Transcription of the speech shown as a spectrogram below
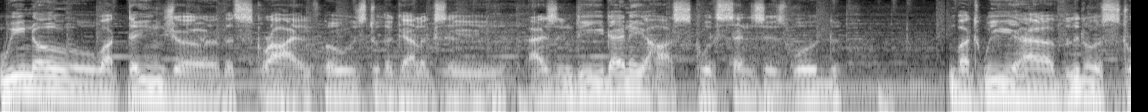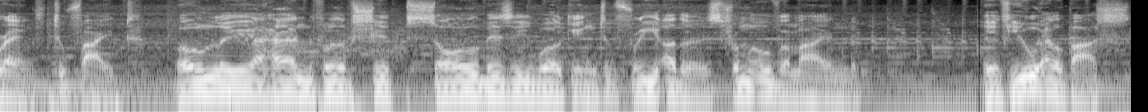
We know what danger the Scryve posed to the galaxy, as indeed any husk with senses would. But we have little strength to fight. Only a handful of ships all busy working to free others from Overmind. If you help us,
